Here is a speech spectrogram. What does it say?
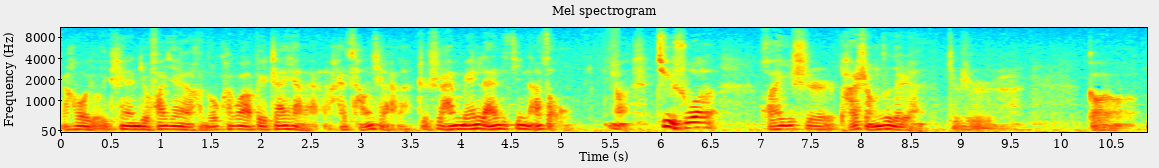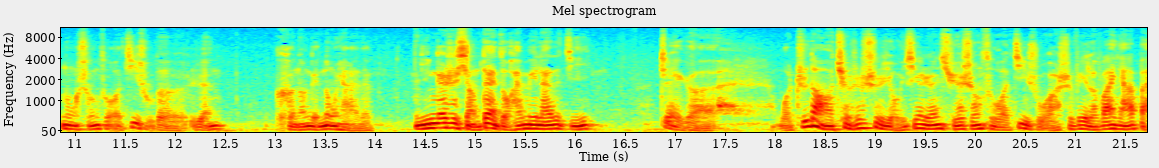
然后有一天就发现很多快挂被摘下来了，还藏起来了，只是还没来得及拿走啊。据说怀疑是爬绳子的人，就是搞弄绳索技术的人可能给弄下来的。你应该是想带走还没来得及。这个我知道，确实是有一些人学绳索技术啊，是为了挖崖柏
